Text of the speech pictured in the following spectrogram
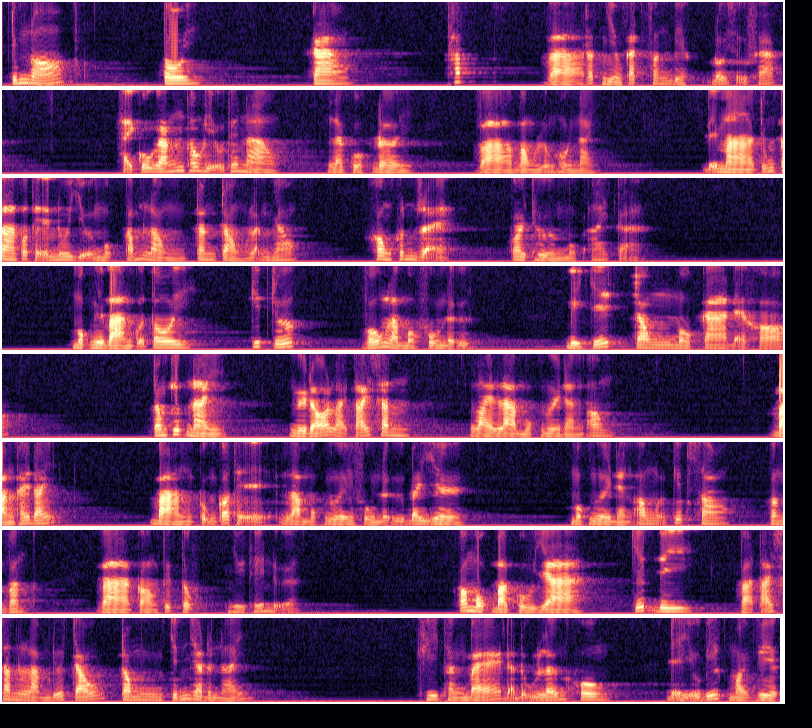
Chúng nó, tôi, cao, thấp và rất nhiều cách phân biệt đối xử khác. Hãy cố gắng thấu hiểu thế nào là cuộc đời và vòng luân hồi này để mà chúng ta có thể nuôi dưỡng một tấm lòng trân trọng lẫn nhau, không khinh rẻ, coi thường một ai cả. Một người bạn của tôi kiếp trước vốn là một phụ nữ bị chết trong một ca đẻ khó. Trong kiếp này, người đó lại tái sanh lại là một người đàn ông. Bạn thấy đấy, bạn cũng có thể là một người phụ nữ bây giờ, một người đàn ông ở kiếp sau, vân vân và còn tiếp tục như thế nữa. Có một bà cụ già chết đi và tái sanh làm đứa cháu trong chính gia đình ấy. Khi thằng bé đã đủ lớn khôn để hiểu biết mọi việc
